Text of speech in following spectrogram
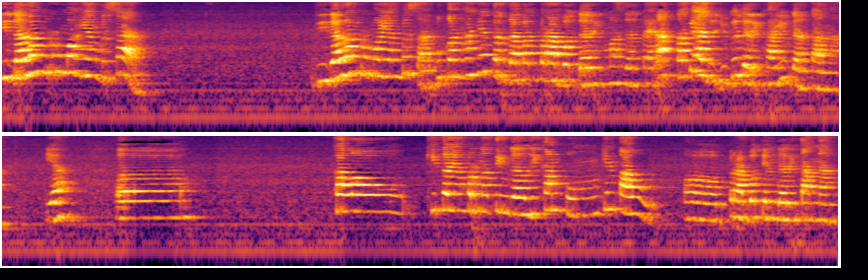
di dalam rumah yang besar. Di dalam rumah yang besar bukan hanya terdapat perabot dari emas dan perak, tapi ada juga dari kayu dan tanah. Ya, uh, kalau kita yang pernah tinggal di kampung mungkin tahu uh, perabot yang dari tanah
